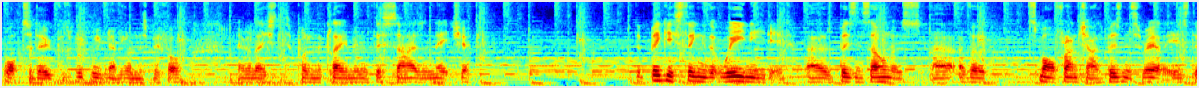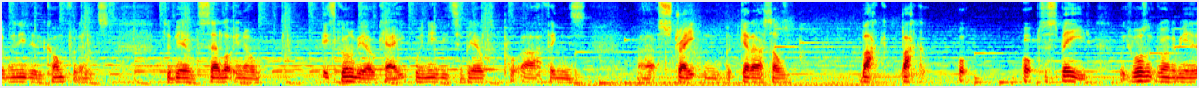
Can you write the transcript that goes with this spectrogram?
what to do because we, we've never done this before in relation to putting a claim in of this size and nature. The biggest thing that we needed as business owners uh, of a small franchise business really is that we needed the confidence to be able to say, look, you know, it's going to be okay. We needed to be able to put our things uh, straight and get ourselves back back up, up to speed, which wasn't going to be a,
